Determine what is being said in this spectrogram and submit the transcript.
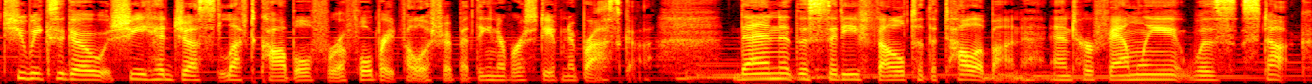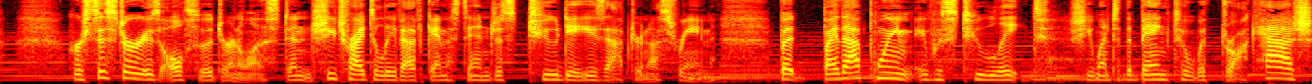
Two weeks ago, she had just left Kabul for a Fulbright fellowship at the University of Nebraska. Then the city fell to the Taliban, and her family was stuck. Her sister is also a journalist, and she tried to leave Afghanistan just two days after Nasreen. But by that point, it was too late. She went to the bank to withdraw cash,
